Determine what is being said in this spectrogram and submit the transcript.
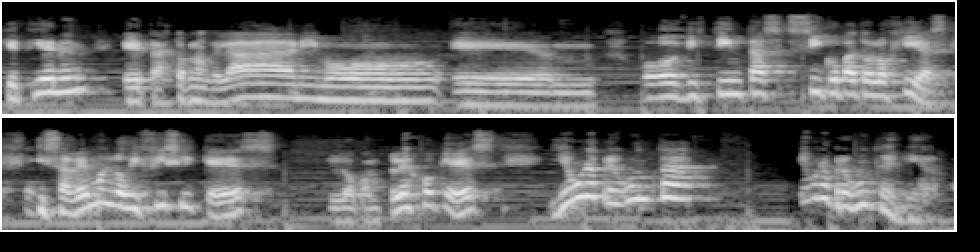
que tienen eh, trastornos del ánimo eh, o distintas psicopatologías. Y sabemos lo difícil que es, lo complejo que es, y es una pregunta, es una pregunta de mierda.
